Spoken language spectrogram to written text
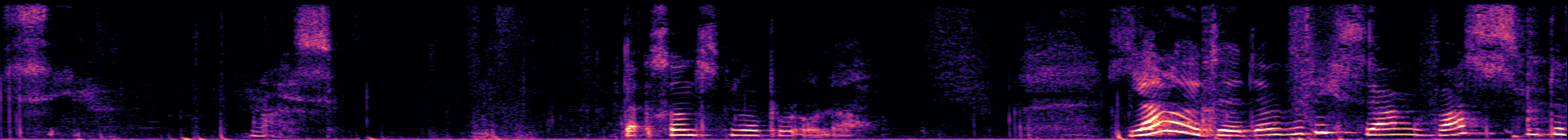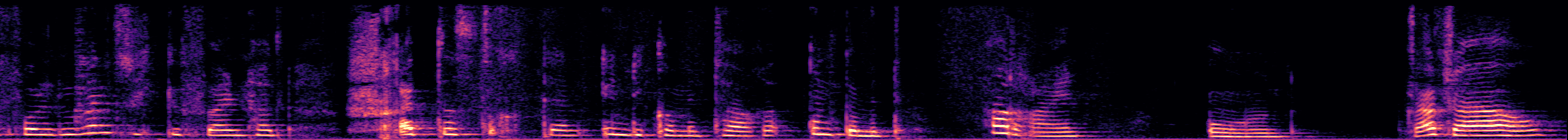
ziehen. Nice. Ja, sonst nur Brawler. Ja, Leute, dann würde ich sagen, was ist mit der Folge? Wenn es euch gefallen hat, schreibt das doch gerne in die Kommentare. Und damit haut rein und ciao, ciao.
